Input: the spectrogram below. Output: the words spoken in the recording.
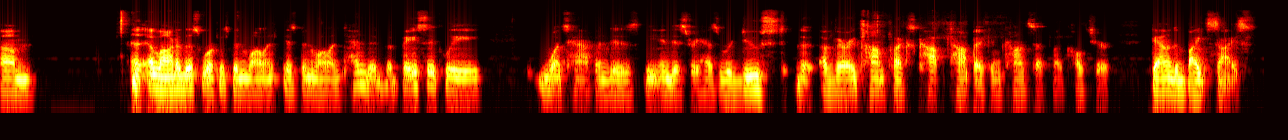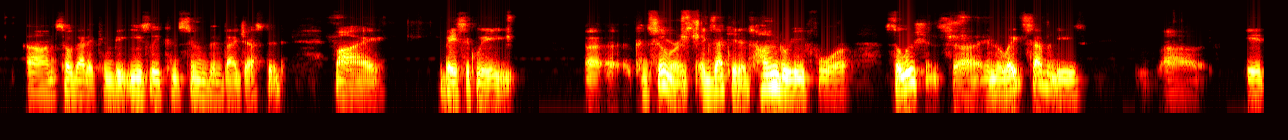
Um, a lot of this work has been well has been well intended, but basically, what's happened is the industry has reduced the, a very complex topic and concept like culture down to bite size um, so that it can be easily consumed and digested by basically uh, consumers, executives hungry for solutions. Uh, in the late 70s, uh, it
